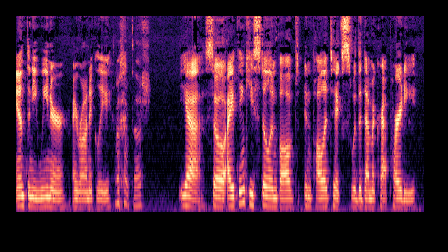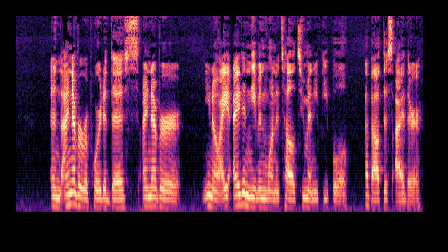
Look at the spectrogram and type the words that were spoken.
Anthony Weiner, ironically. Oh, gosh. Yeah, so I think he's still involved in politics with the Democrat Party. And I never reported this. I never, you know, I, I didn't even want to tell too many people about this either.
